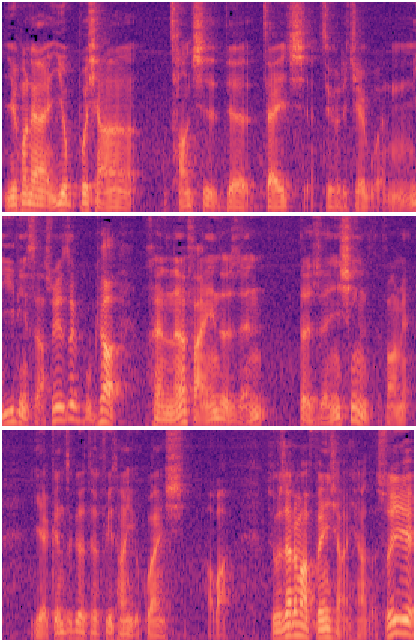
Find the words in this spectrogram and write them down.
以后呢又不想长期的在一起，最后的结果你一定是这样。所以这个股票很能反映着人的人性这方面，也跟这个都非常有关系，好吧？所以我在这方分享一下子。所以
